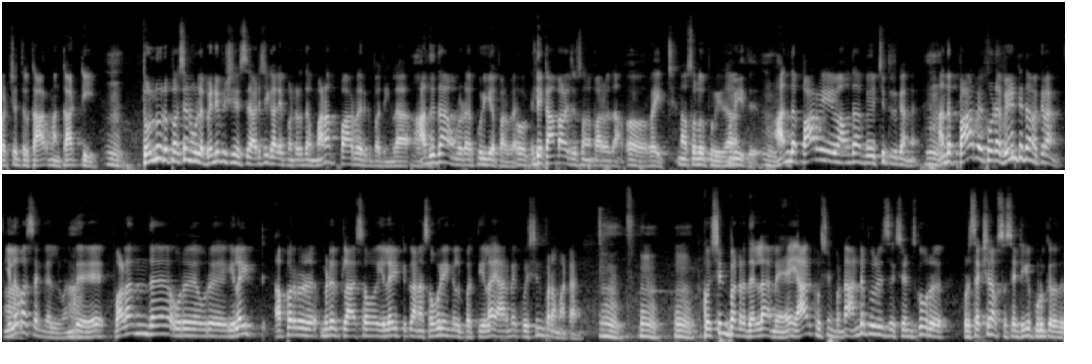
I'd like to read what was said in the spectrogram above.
பட்சத்தில் காரணம் காட்டி தொண்ணூறு பர்சன்ட் உள்ள பெனிஃபிஷியர்ஸ் அடிச்சு காலி பண்றது மனப்பார்வை இருக்கு பாத்தீங்களா? அதுதான் அவங்களோட குறுகிய பார்வை. இதே காமராஜர் சொன்ன பார்வை தான். ரைட் நான் சொல்ல புரியுதா? புரியுது. அந்த பார்வையை அவன் தான் வச்சுட்டு இருக்காங்க. அந்த பார்வை கூட வேண்டி தான் வைக்கிறாங்க இலவசங்கள் வந்து வளர்ந்த ஒரு ஒரு இலைட் அப்பர் மிடில் கிளாஸோ இலைட்டுக்கான சௌகரியங்கள் பத்தி எல்லாம் யாருமே கொஸ்டின் பண்ண மாட்டாங்க. கொஸ்டின் பண்றது எல்லாமே யார் கொஸ்டின் பண்ணா அண்டர் ப்ரிவிலேஜ் செக்ஷன்ஸ்க்கு ஒரு ஒரு செக்ஷன் ஆஃப் சொசைட்டிக்கு கொடுக்கறது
